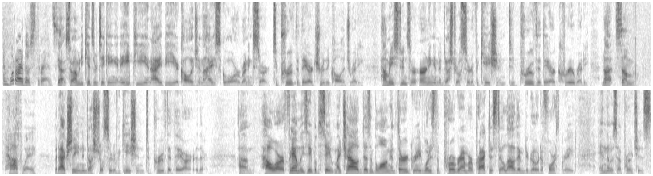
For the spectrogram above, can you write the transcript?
And what are those threads? Yeah. So how many kids are taking an AP, an IB, a college in the high school, or a running start to prove that they are truly college ready? How many students are earning an industrial certification to prove that they are career ready? Not some pathway, but actually an industrial certification to prove that they are there. Um, how are families able to say, my child doesn't belong in third grade? What is the program or practice to allow them to go to fourth grade in those approaches?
